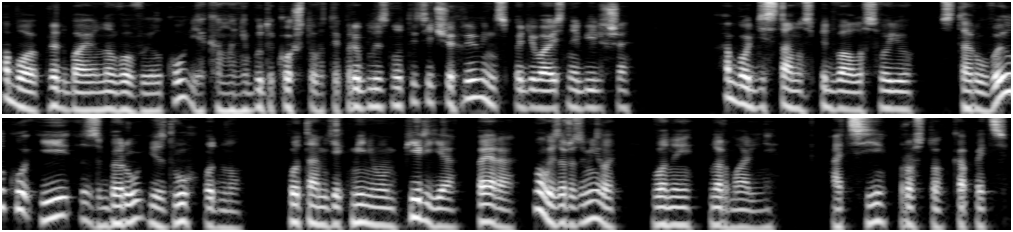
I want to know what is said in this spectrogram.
Або я придбаю нову вилку, яка мені буде коштувати приблизно 1000 гривень, сподіваюсь, не більше. Або дістану з підвалу свою стару вилку і зберу із двох одну. Бо там, як мінімум, пір'я, пера, ну ви зрозуміли, вони нормальні. А ці просто капець.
